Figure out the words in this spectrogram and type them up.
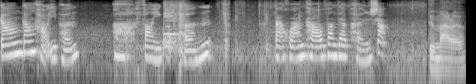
刚刚好一盆啊！放一个盆，把黄桃放在盆上。Tomorrow.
